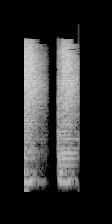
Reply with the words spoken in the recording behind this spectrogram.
Bye.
